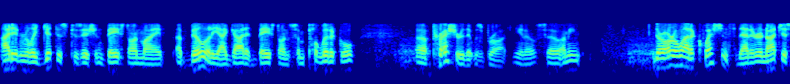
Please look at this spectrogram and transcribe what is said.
I didn't really get this position based on my ability. I got it based on some political uh, pressure that was brought. You know, so I mean, there are a lot of questions to that, and they're not just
